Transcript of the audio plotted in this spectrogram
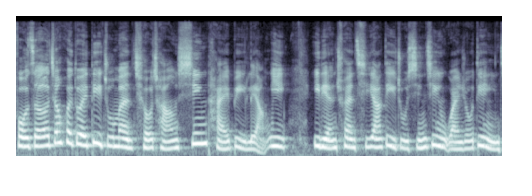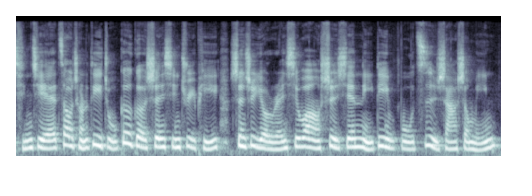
否则将会对地主们求偿新台币两亿。一连串欺压地主行径，宛如电影情节，造成了地主个个身心俱疲，甚至有人希望事先拟定不自杀声明。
